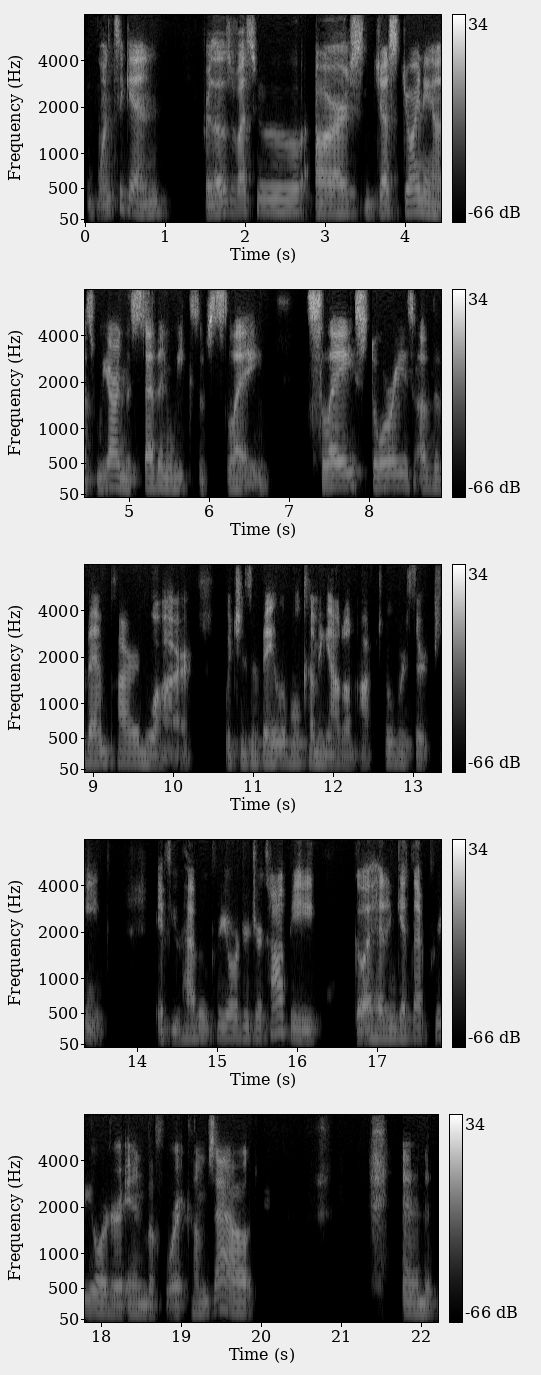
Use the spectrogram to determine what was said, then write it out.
once again, for those of us who are just joining us, we are in the seven weeks of Slay. Slay Stories of the Vampire Noire, which is available coming out on October 13th. If you haven't pre ordered your copy, go ahead and get that pre order in before it comes out. And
